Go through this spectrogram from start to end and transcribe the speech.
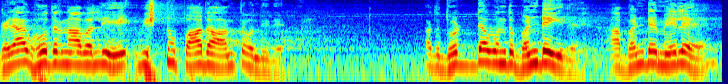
ಗಯಾಗೆ ಹೋದ್ರೆ ನಾವಲ್ಲಿ ವಿಷ್ಣು ಪಾದ ಅಂತ ಒಂದಿದೆ. ಅದು ದೊಡ್ಡ ಒಂದು ಬಂಡೆ ಇದೆ. ಆ ಬಂಡೆ ಮೇಲೆ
